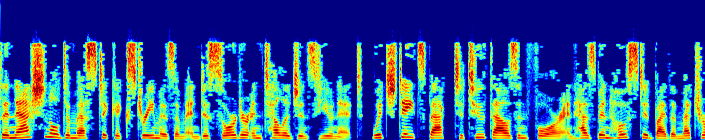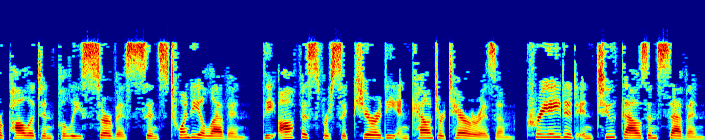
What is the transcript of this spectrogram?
The National Domestic Extremism and Disorder Intelligence Unit, which dates back to 2004 and has been hosted by the Metropolitan Police Service since 2011, the Office for Security and Counterterrorism, created in 2007,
